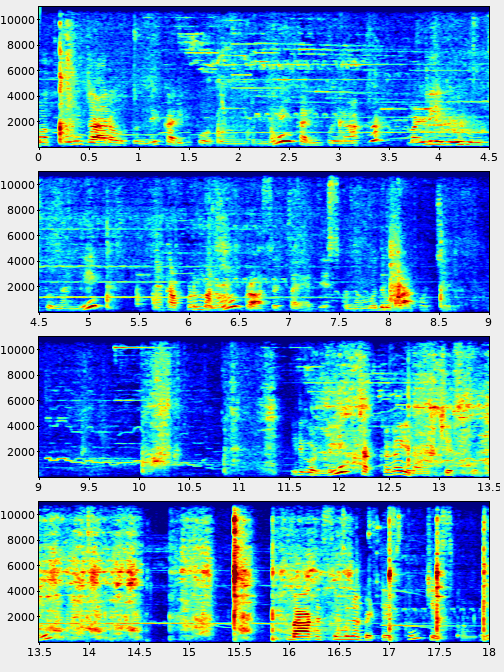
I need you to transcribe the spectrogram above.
మొత్తం జారవుతుంది కరిగిపోతూ ఉంటుంది. కరిగిపోయినాక మళ్ళీ నీరు ఊరుతుందండి. అప్పుడు మనం ప్రాసెస్ తయారు చేసుకుందాం. ముదురు పాకం వచ్చేది. ఇదిగోండి చక్కగా ఇలా వచ్చేస్తుంది. బాగా సిమ్లో పెట్టేసుకొని చేసుకోండి.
